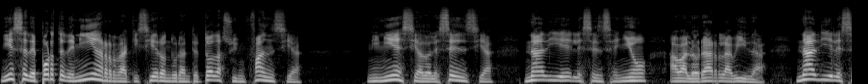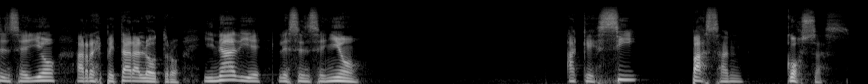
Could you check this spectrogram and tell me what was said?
ni ese deporte de mierda que hicieron durante toda su infancia, niñez y adolescencia, nadie les enseñó a valorar la vida, nadie les enseñó a respetar al otro y nadie les enseñó a que sí pasan cosas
